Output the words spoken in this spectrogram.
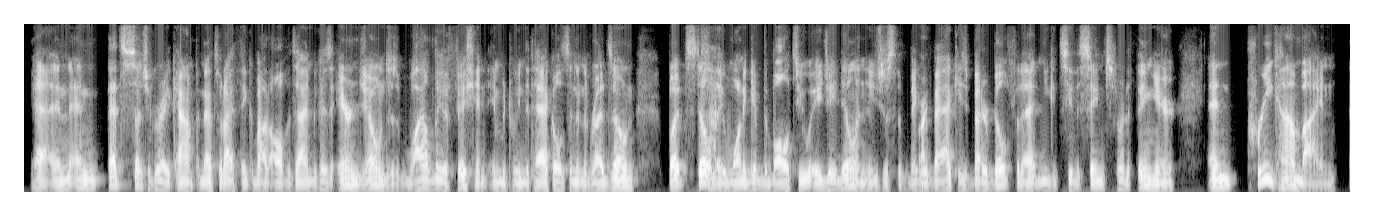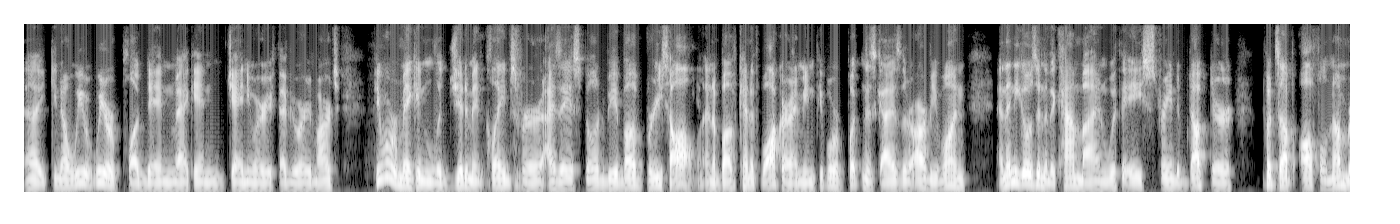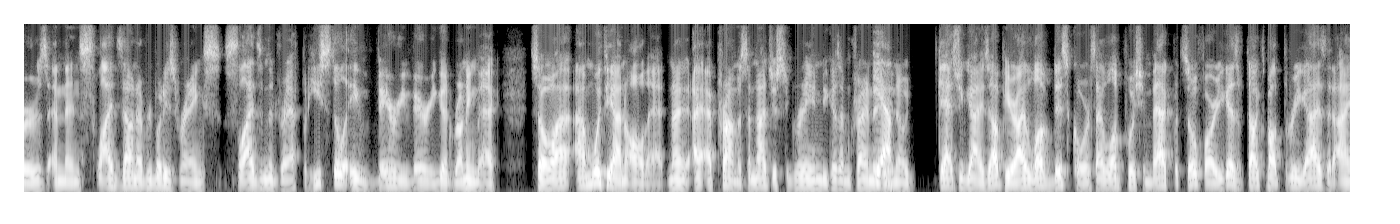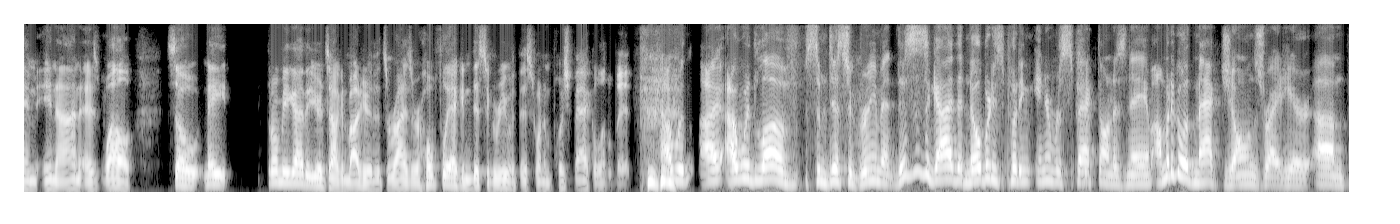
Yeah, and and that's such a great comp, and that's what I think about all the time because Aaron Jones is wildly efficient in between the tackles and in the red zone, but still they want to give the ball to AJ Dillon, who's just the bigger right. back. He's better built for that, and you can see the same sort of thing here. And pre combine, uh, you know, we we were plugged in back in January, February, March. People were making legitimate claims for Isaiah Spiller to be above Breece Hall and above Kenneth Walker. I mean, people were putting this guy as their RB one, and then he goes into the combine with a strained adductor puts up awful numbers and then slides down everybody's ranks, slides in the draft, but he's still a very, very good running back. So I, am with you on all that. And I, I, promise I'm not just agreeing because I'm trying to, yeah. you know, gas you guys up here. I love discourse. I love pushing back. But so far, you guys have talked about three guys that I am in on as well. So, Nate, throw me a guy that you're talking about here that's a riser. Hopefully, I can disagree with this one and push back a little bit. I would, I, I, would love some disagreement. This is a guy that nobody's putting any respect on his name. I'm going to go with Mac Jones right here. Um,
